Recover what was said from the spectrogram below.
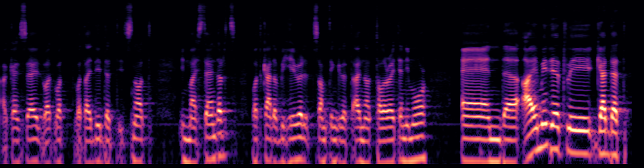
I can say what, what, what I did that it's not in my standards. What kind of behavior? It's something that I not tolerate anymore. And uh, I immediately get that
